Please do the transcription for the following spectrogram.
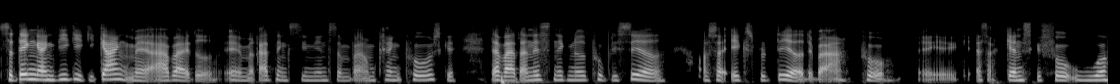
Så dengang vi gik i gang med arbejdet øh, med retningslinjen, som var omkring påske, der var der næsten ikke noget publiceret, og så eksploderede det bare på øh, altså ganske få uger.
